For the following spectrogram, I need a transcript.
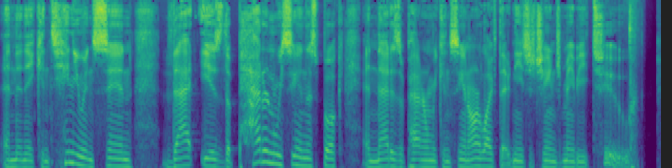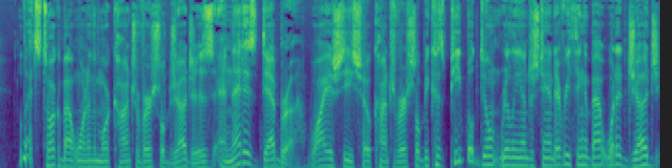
and then they continue in sin. That is the pattern we see in this book, and that is a pattern we can see in our life that needs to change maybe too. Let's talk about one of the more controversial judges, and that is Deborah. Why is she so controversial? Because people don't really understand everything about what a judge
